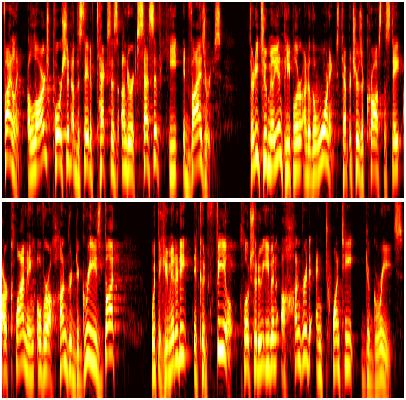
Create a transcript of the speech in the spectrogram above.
Finally, a large portion of the state of Texas under excessive heat advisories. 32 million people are under the warnings. Temperatures across the state are climbing over 100 degrees, but With the humidity, it could feel closer to even 120 degrees.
